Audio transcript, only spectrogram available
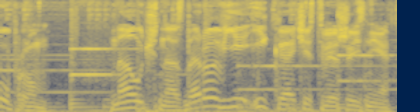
Купрум. Научное здоровье и качестве жизни.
